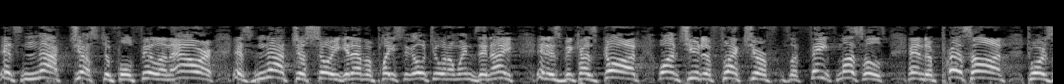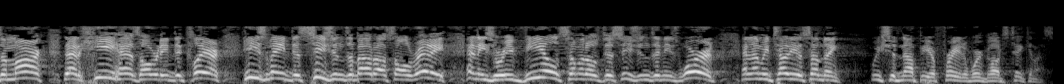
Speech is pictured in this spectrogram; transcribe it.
It's not just to fulfill an hour. It's not just so you can have a place to go to on a Wednesday night. It is because God wants you to flex your faith muscles and to press on towards the mark that He has already declared. He's made decisions about us already and He's revealed some of those decisions in His Word. And let me tell you something. We should not be afraid of where God's taken us.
